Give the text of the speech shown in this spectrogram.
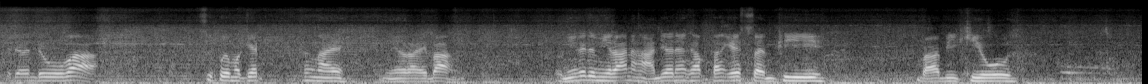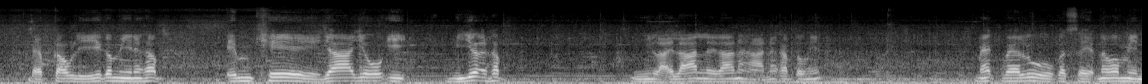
ไปเดินดูว่าซูเปอร์มาร์เก็ตข้างในมีอะไรบ้าง ตรงนี้ก็จะมีร้านอาหารเยอะนะครับ ทั้ง S&P บาร์บีคิวแบบเกาหลีก็มีนะครับ MK ยาโยอิ มีเยอะครับ มีหลายร้านเลยร้านอาหารนะครับตรงนี้ Mac Value เกษตรนวมิน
